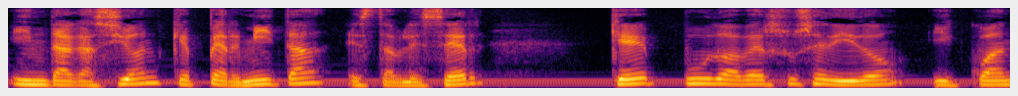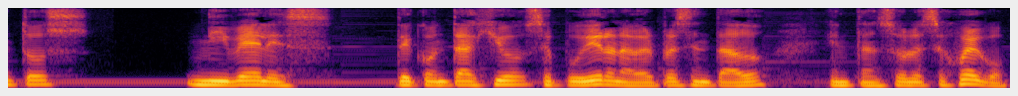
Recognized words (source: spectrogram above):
indagación que permita establecer qué pudo haber sucedido y cuántos niveles de contagio se pudieron haber presentado en tan solo ese juego.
